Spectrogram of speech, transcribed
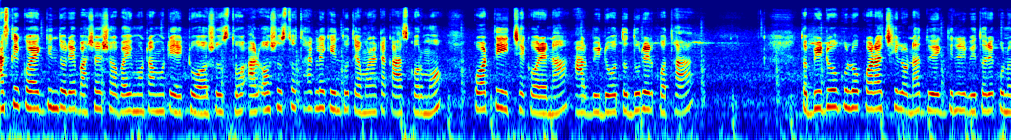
আজকে কয়েকদিন ধরে বাসায় সবাই মোটামুটি একটু অসুস্থ, আর অসুস্থ থাকলে কিন্তু তেমন একটা কাজকর্ম করতে ইচ্ছে করে না, আর ভিডিও তো দূরের কথা। তো ভিডিওগুলো করা ছিল না, দু একদিনের ভিতরে কোনো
